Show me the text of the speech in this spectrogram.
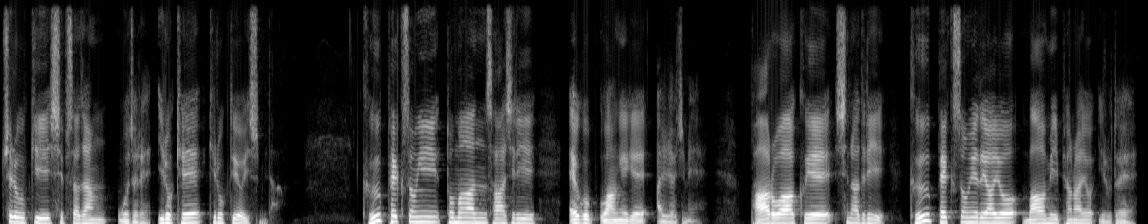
출애굽기 14장 5절에 이렇게 기록되어 있습니다. 그 백성이 도망한 사실이 애굽 왕에게 알려짐에 바로와 그의 신하들이 그 백성에 대하여 마음이 변하여 이르되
